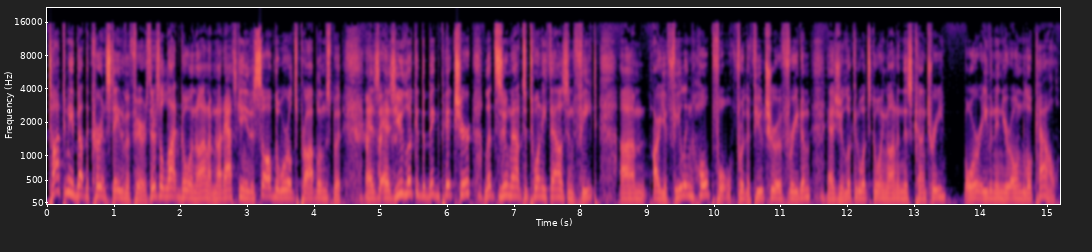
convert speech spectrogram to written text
Talk to me about the current state of affairs. There's a lot going on. I'm not asking you to solve the world's problems, but as as you look at the big picture, let's zoom out to 20,000 feet. Um, are you feeling hopeful for the future of freedom as you look at what's going on in this country, or even in your own locale?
